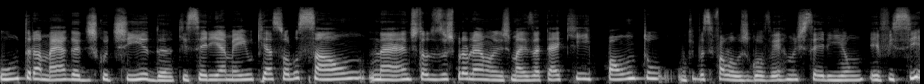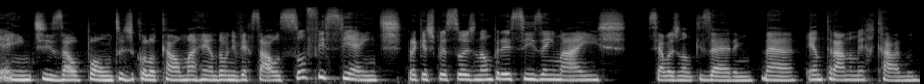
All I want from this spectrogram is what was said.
ultra, mega discutida, que seria meio que a solução, né, de todos os problemas. Mas até que ponto, o que você falou, os governos seriam eficientes ao ponto de colocar uma renda universal suficiente para que as pessoas não precisem mais se elas não quiserem, né, entrar no mercado.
